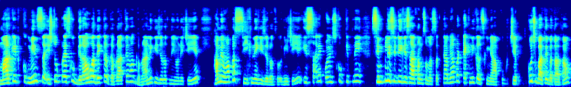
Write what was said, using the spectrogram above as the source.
मार्केट को मींस स्टॉक प्राइस को गिरा हुआ देखकर घबराते हैं, वहाँ घबराने की ज़रूरत नहीं होनी चाहिए। हमें वहाँ पर सीखने की ज़रूरत होनी चाहिए। इस सारे पॉइंट्स को कितने सिंप्लिसिटी के साथ हम समझ सकते हैं। अब यहाँ पर टेक्निकल्स की मैं आपको कुछ बातें बताता हूँ।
